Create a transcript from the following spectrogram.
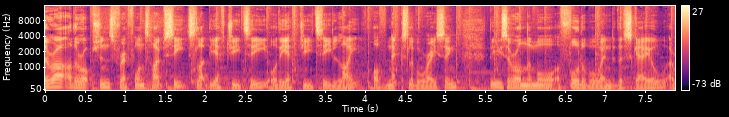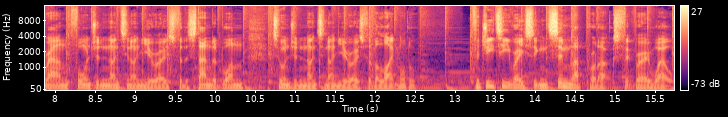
There are other options for F1 type seats like the FGT or the FGT Lite of Next Level Racing. These are on the more affordable end of the scale, around 499 euros for the standard one, 299 euros for the light model. For GT racing, the SimLab products fit very well.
